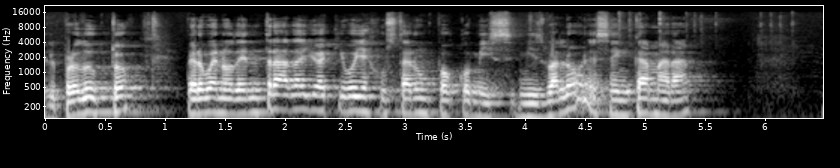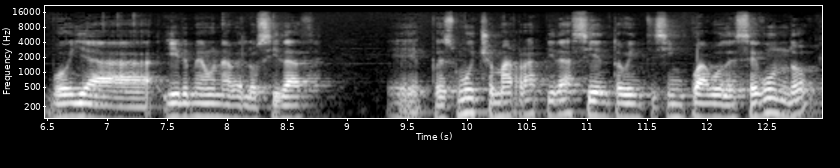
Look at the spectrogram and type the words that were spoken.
el producto. Pero bueno, de entrada yo aquí voy a ajustar un poco mis, mis valores en cámara. Voy a irme a una velocidad eh, pues mucho más rápida, 125 de segundo.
